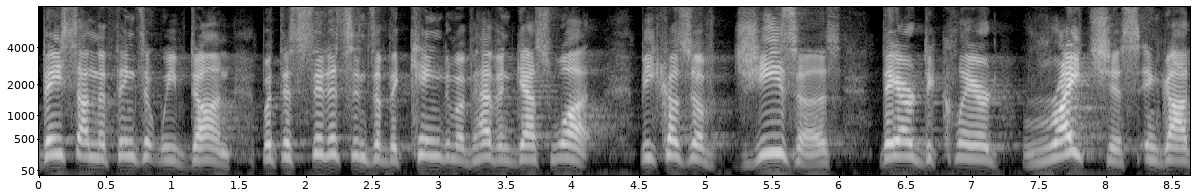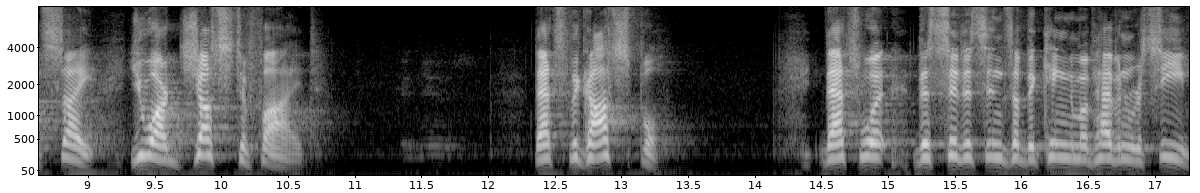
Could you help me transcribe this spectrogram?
based on the things that we've done. But the citizens of the kingdom of heaven, guess what? Because of Jesus, they are declared righteous in God's sight. You are justified. That's the gospel. That's what the citizens of the kingdom of heaven receive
